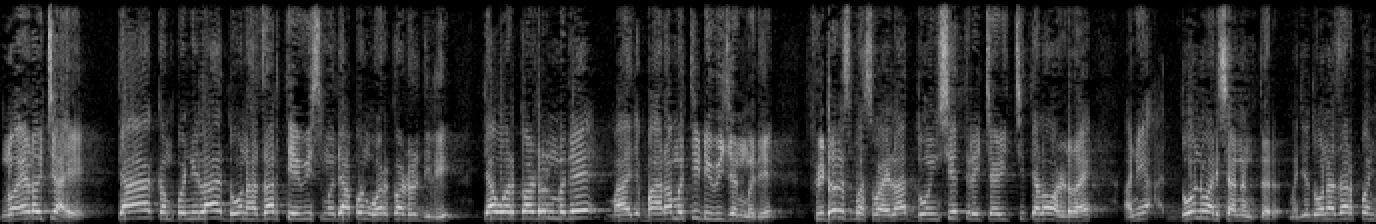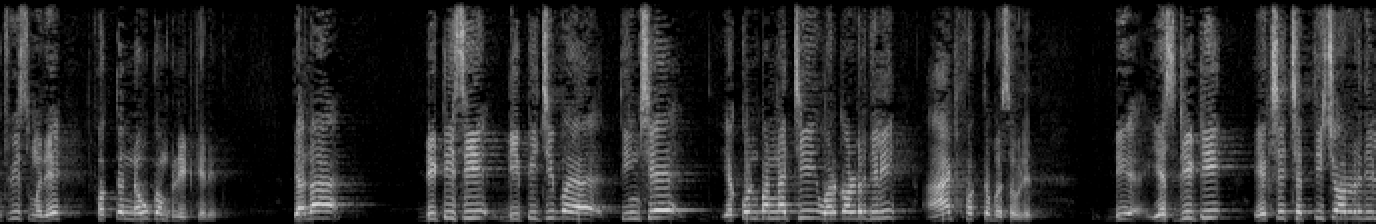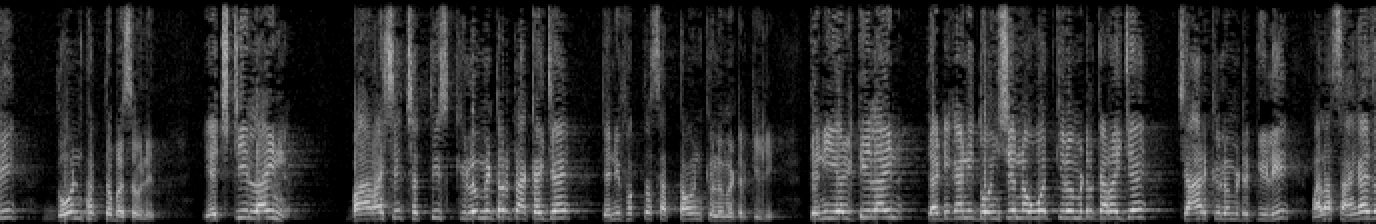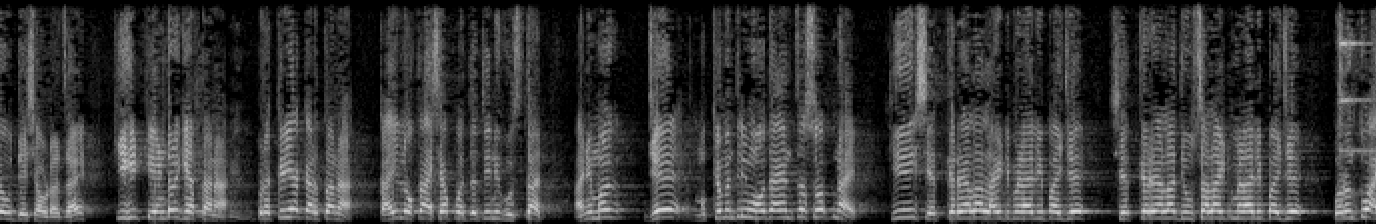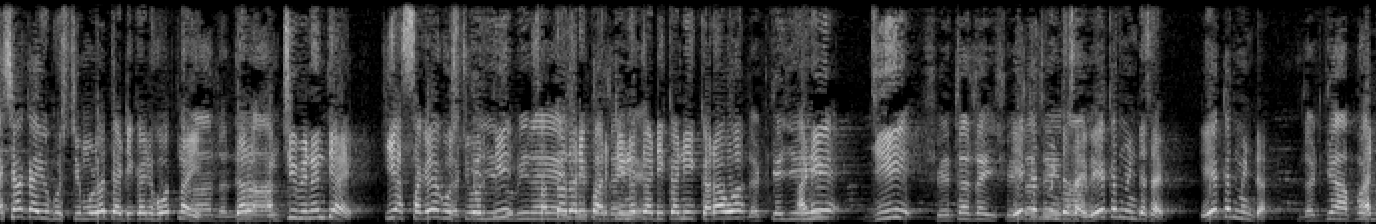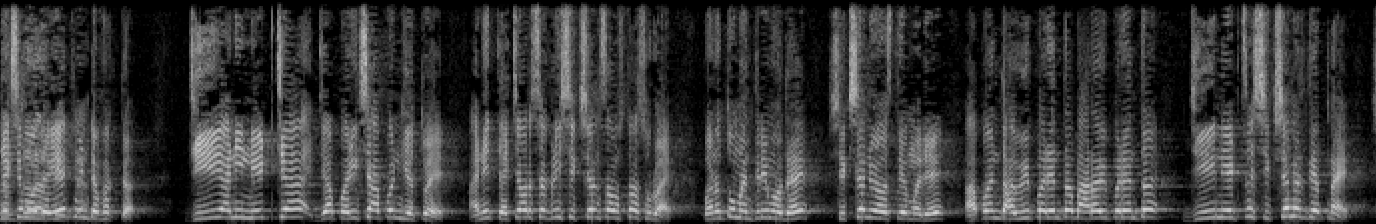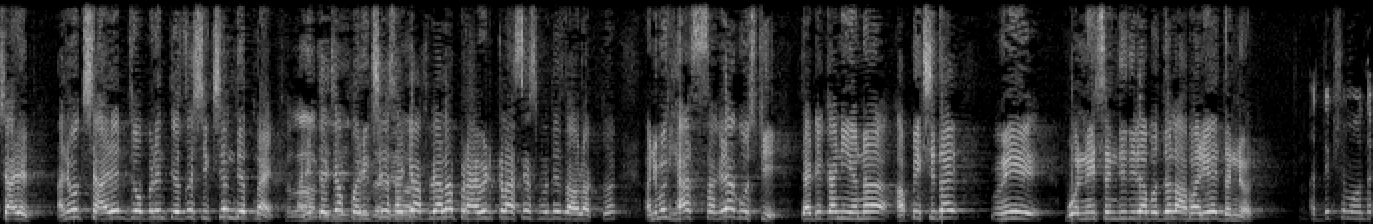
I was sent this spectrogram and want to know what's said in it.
नोएडाची आहे. त्या कंपनीला दोन हजार तेवीसमध्ये आपण वर्क ऑर्डर दिली. त्या वर्क ऑर्डरमध्ये माझ्या बारामती डिव्हिजनमध्ये फिडर्स बसवायला दोनशे त्रेचाळीसची त्याला ऑर्डर आहे. आणि दोन वर्षानंतर म्हणजे दोन हजार पंचवीसमध्ये फक्त नऊ कंप्लीट केलेत. त्याला डीटीसी डीपीची तीनशे एकोणपन्नासची वर्क ऑर्डर दिली आठ फक्त बसवलेत. एस डी टी एकशे छत्तीसची ऑर्डर दिली दोन फक्त बसवलेत. एच टी लाईन बाराशे छत्तीस किलोमीटर टाकायची आहे त्यांनी फक्त सत्तावन्न किलोमीटर केली. त्यांनी एल टी लाईन त्या ठिकाणी दोनशे नव्वद किलोमीटर करायचे चार किलोमीटर केली मला सांगायचा उद्देश एवढाच आहे की ही टेंडर घेताना प्रक्रिया करताना काही लोक अशा पद्धतीने घुसतात आणि मग जे मुख्यमंत्री महोदयांचं स्वप्न आहे की शेतकऱ्याला लाइट मिळाली पाहिजे शेतकऱ्याला दिवसा लाइट मिळाली पाहिजे परंतु अशा काही गोष्टीमुळे त्या ठिकाणी होत नाही. तर आमची विनंती आहे की या सगळ्या गोष्टीवरती सत्ताधारी पार्टीनं. त्या ठिकाणी करावं. आणि जी श्वेताताई एकच श्वेताताई मिनिट साहेब एकच मिनिट साहेब एकच मिनिट. दटके आपण अध्यक्ष नंतर महोदय एक. मिनिट फक्त. जी आणि नेटच्या ज्या परीक्षा आपण घेतोय आणि त्याच्यावर सगळी शिक्षण संस्था सुरू आहे. परंतु मंत्री महोदय शिक्षण व्यवस्थेमध्ये आपण दहावी पर्यंत बारावी पर्यंत जी नेटचं शिक्षणच देत नाही शाळेत. आणि मग शाळेत जोपर्यंत त्याचं शिक्षण देत नाही चला, आणि त्याच्या अभिजितजी, परीक्षेसाठी धन्यवाद. आपल्याला प्रायव्हेट क्लासेसमध्ये जावं लागतं. आणि मग ह्या सगळ्या गोष्टी त्या ठिकाणी येणं अपेक्षित आहे. मी बोलण्याची संधी दिल्याबद्दल आभारी आहे. धन्यवाद. अध्यक्ष महोदय.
